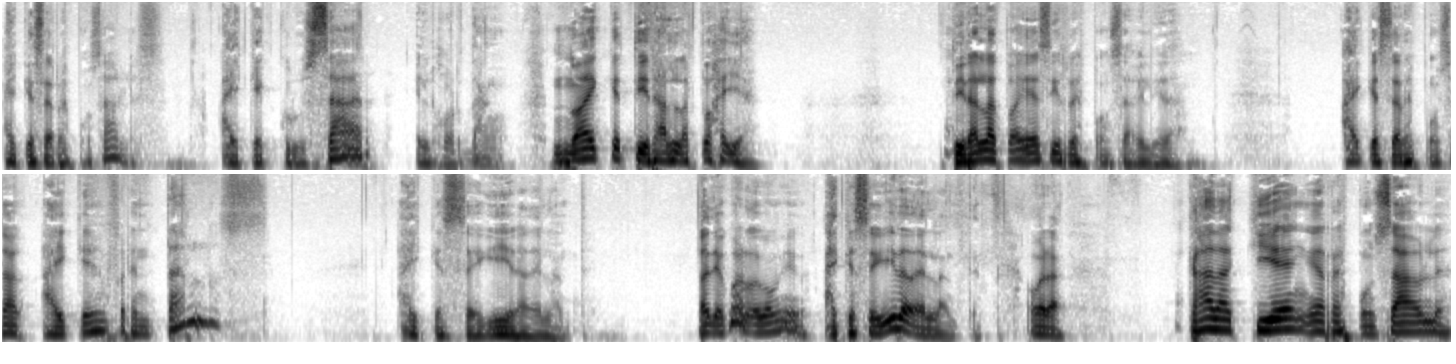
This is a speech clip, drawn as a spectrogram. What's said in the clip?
Hay que ser responsables. Hay que cruzar el Jordán. No hay que tirar la toalla. Tirar la toalla es irresponsabilidad. Hay que ser responsable. Hay que enfrentarlos hay que seguir adelante. ¿Estás de acuerdo conmigo? Hay que seguir adelante. Ahora, cada quien es responsable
